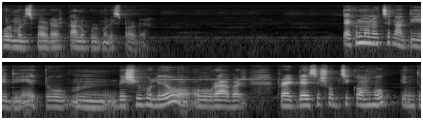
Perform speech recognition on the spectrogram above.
গোলমরিচ পাউডার কালো গোলমরিচ পাউডার এখন মনে হচ্ছে না, দিয়ে দিই, একটু বেশি হলেও ওরা আবার ফ্রাইড রাইসে সবজি কম হোক, কিন্তু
